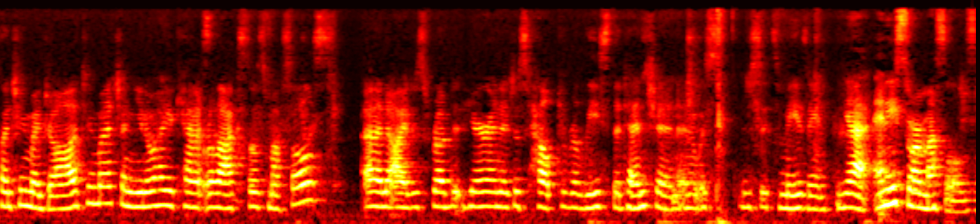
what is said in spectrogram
clenching my jaw too much, and you know how you can't relax those muscles, and I just rubbed it here, and it just helped to release the tension, and it was just it's amazing. yeah, any sore muscles.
